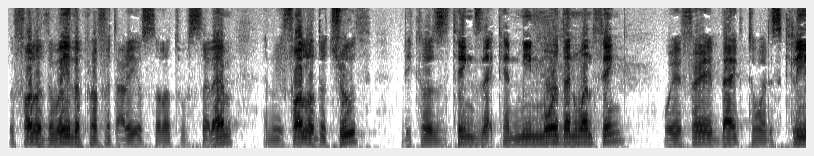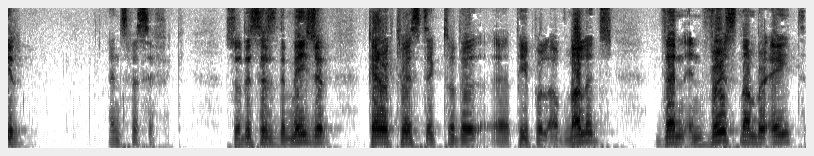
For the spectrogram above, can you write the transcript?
We follow the way the Prophet ﷺ, and we follow the truth because things that can mean more than one thing, we refer it back to what is clear and specific. So, this is the major characteristic to the uh, people of knowledge. Then in verse number 8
